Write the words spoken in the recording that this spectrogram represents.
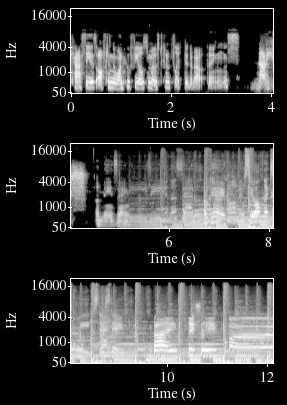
Cassie is often the one who feels most conflicted about things. Nice. Amazing. Okay, we'll see you all next week. Stay safe. Bye. Stay safe. Bye bye.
